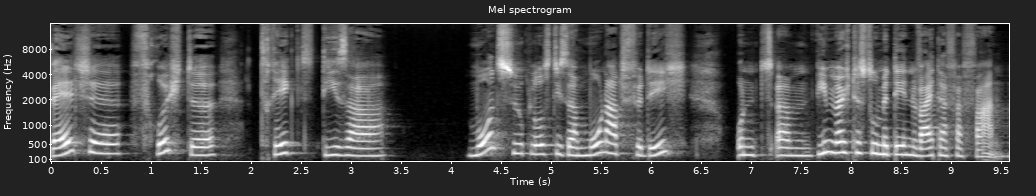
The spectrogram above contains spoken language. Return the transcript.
welche Früchte trägt dieser Mondzyklus, dieser Monat für dich und ähm, wie möchtest du mit denen weiter verfahren?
